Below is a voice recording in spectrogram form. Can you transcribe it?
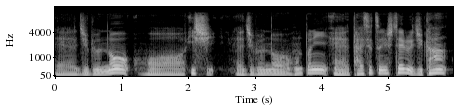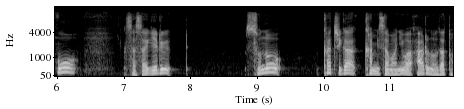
えー、自分の意思、えー、自分の本当に、えー、大切にしている時間を捧げるその価値が神様にはあるのだと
